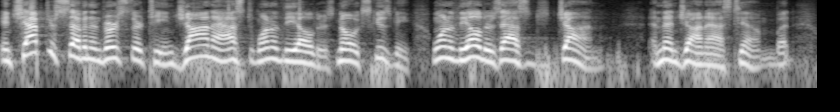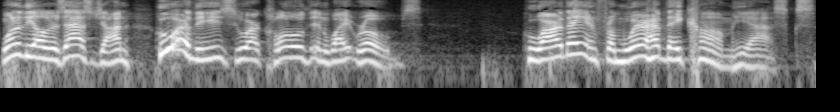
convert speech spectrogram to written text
In chapter 7 and verse 13, John asked one of the elders, no, excuse me, one of the elders asked John, and then John asked him. But one of the elders asked John, Who are these who are clothed in white robes? Who are they and from where have they come? He asks.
